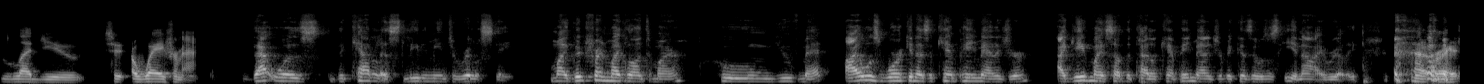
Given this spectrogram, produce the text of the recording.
led you to away from acting? That was the catalyst leading me into real estate. My good friend Michael Untermeyer, whom you've met, I was working as a campaign manager I gave myself the title campaign manager because it was he and I really, right.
